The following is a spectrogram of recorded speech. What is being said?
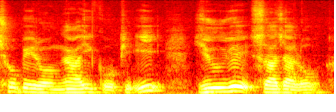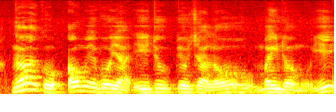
ချိုးပေတော်ငါဤကိုဖြစ်၏ယူ၍စားကြလောငါကိုအောက်မေဖို့ရဤသူပြောကြလောဟုမိန်တော်မူ၏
